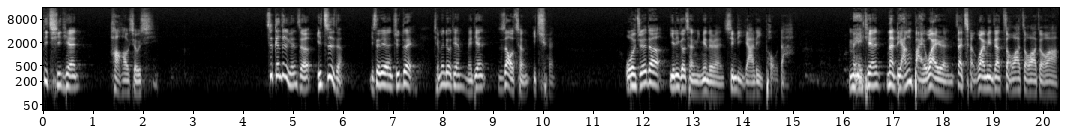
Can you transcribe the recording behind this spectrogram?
第七天好好休息，是跟这个原则一致的。以色列人军队前面六天每天绕城一圈。我觉得耶利哥城里面的人心理压力颇大，每天那两百万人在城外面这样走啊走啊走啊，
